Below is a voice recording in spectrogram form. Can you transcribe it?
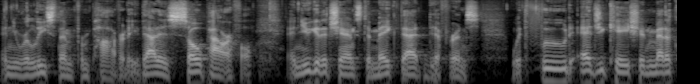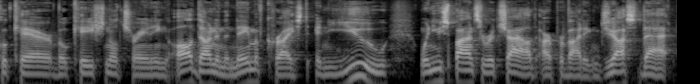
and you release them from poverty. That is so powerful. And you get a chance to make that difference with food, education, medical care, vocational training, all done in the name of Christ. And you, when you sponsor a child, are providing just that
